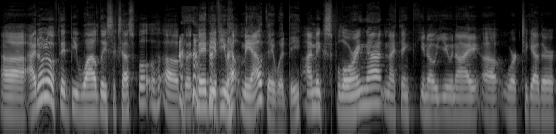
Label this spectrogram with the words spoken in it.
Uh, I don't know if they'd be wildly successful, uh, but maybe if you help me out, they would be. I'm exploring that, and I think you know you and I uh, work together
